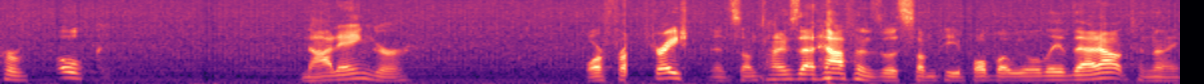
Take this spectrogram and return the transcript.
provoke not anger frustration. And sometimes that happens with some people, but we will leave that out tonight.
